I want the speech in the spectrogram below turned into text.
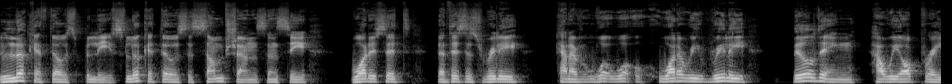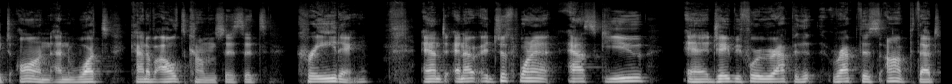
look at those beliefs, look at those assumptions and see what is it that this is really kind of what what, what are we really building how we operate on and what kind of outcomes is it creating. And and i just want to ask you uh, jay before we wrap it, wrap this up that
